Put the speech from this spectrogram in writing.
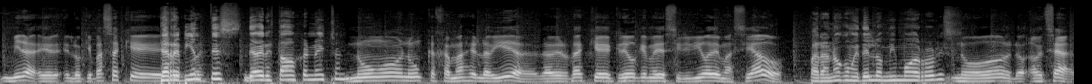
Mira, eh, lo que pasa es que... ¿Te arrepientes de haber estado en Hard Nation? No, nunca jamás en la vida. La verdad es que creo que me sirvió demasiado. ¿Para no cometer los mismos errores? No, no, o sea,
